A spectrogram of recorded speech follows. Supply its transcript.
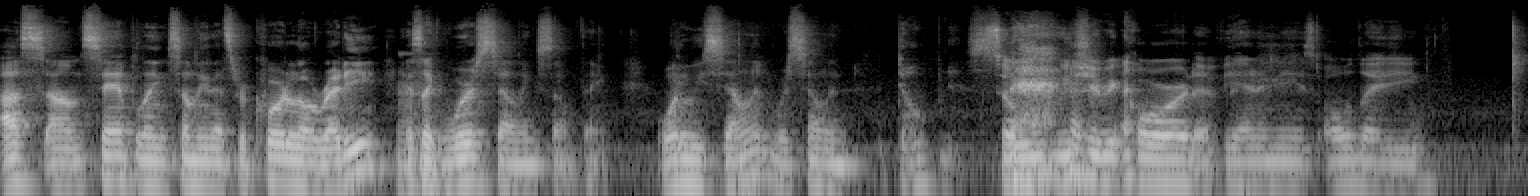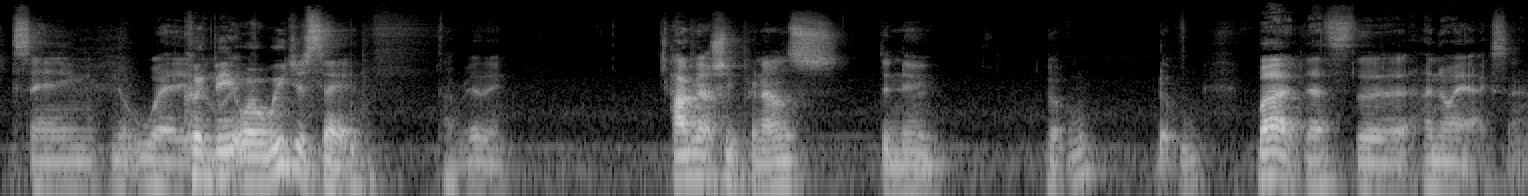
us um, sampling something that's recorded already. It's Mhm. like we're selling something. What are we selling? We're selling dopeness. So we, we should record a Vietnamese old lady saying no way. Could be, like, or we just say it. not really. How do you actually pronounce the new? No. But that's the Hanoi accent.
